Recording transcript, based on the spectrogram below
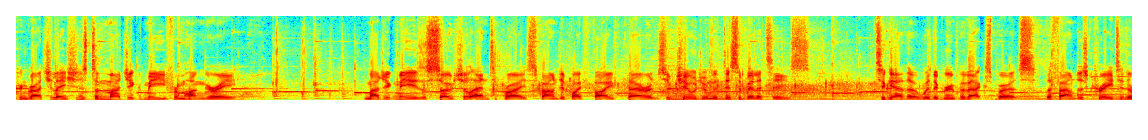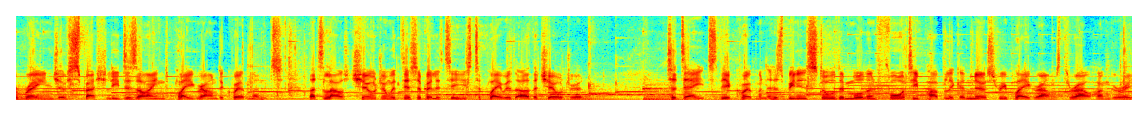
Congratulations to Magic Me from Hungary. Magic Me is a social enterprise founded by five parents of children with disabilities. Together with a group of experts, the founders created a range of specially designed playground equipment that allows children with disabilities to play with other children. To date, the equipment has been installed in more than 40 public and nursery playgrounds throughout Hungary.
